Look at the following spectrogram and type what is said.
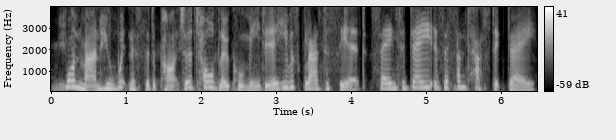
One man who witnessed the departure told local media he was glad to see it, saying today is a fantastic day.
